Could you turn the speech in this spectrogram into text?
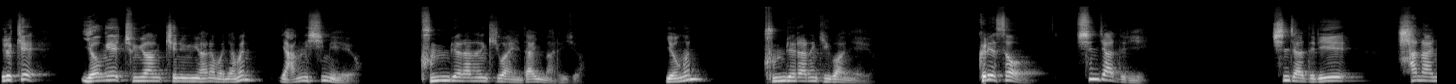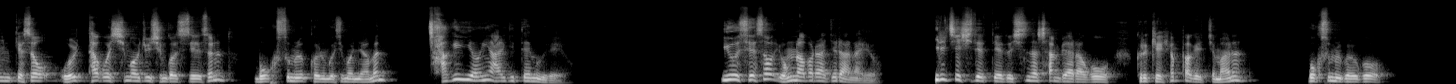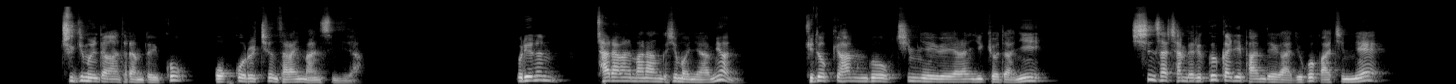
이렇게 영의 중요한 기능이 하나 뭐냐면 양심이에요. 분별하는 기관이다 이 말이죠. 영은 분별하는 기관이에요. 그래서 신자들이 신자들이 하나님께서 옳다고 심어주신 것에 대해서는 목숨을 거는 것이 뭐냐면 자기 영이 알기 때문에 그래요. 이것에서 용납을 하질 않아요. 일제시대 때도 신사참배하라고 그렇게 협박했지만은 목숨을 걸고 죽임을 당한 사람도 있고 옥고를 치는 사람이 많습니다. 우리는 자랑할 만한 것이 뭐냐면 기독교 한국 침례회라는 이 교단이 신사참배를 끝까지 반대해가지고 마침내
